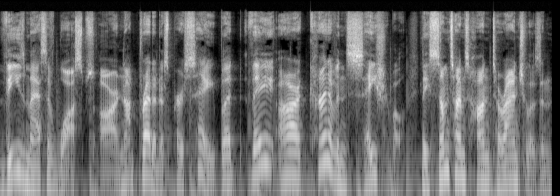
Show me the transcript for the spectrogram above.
These massive wasps are not predators per se, but they are kind of insatiable. They sometimes hunt tarantulas, and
